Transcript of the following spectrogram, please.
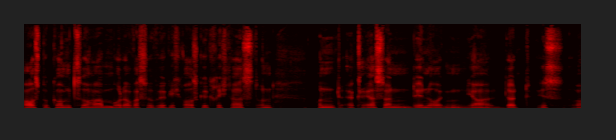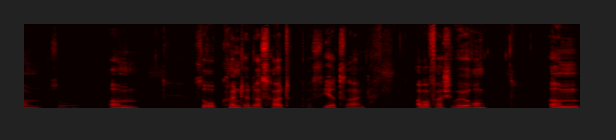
rausbekommen zu haben oder was du wirklich rausgekriegt hast und und erklärst dann den Leuten: „Ja, das ist, ähm, so ähm, so könnte das halt passiert sein.“ Aber Verschwörung ähm,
